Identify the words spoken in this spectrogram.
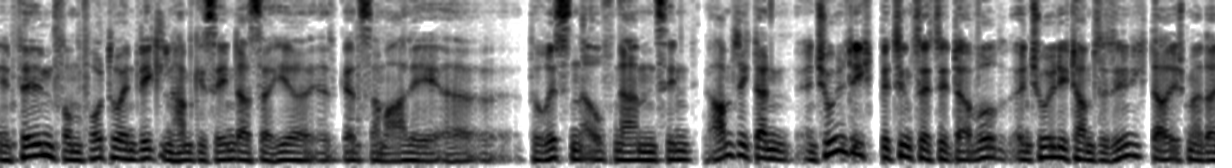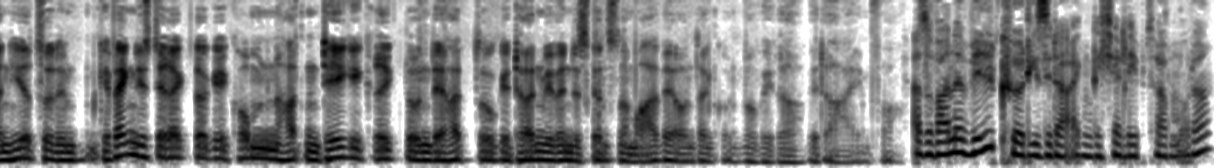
den Film vom Foto entwickelt und haben gesehen, dass da hier ganz normale äh, Touristenaufnahmen sind. Haben sich dann entschuldigt, beziehungsweise da wurde entschuldigt haben sie sich nicht. Da ist man dann hier zu dem Gefängnisdirektor gekommen, hat einen Tee gekriegt und der hat so getan, wie wenn das ganz normal wäre und dann konnten wir wieder, wieder heimfahren. Also war eine Willkür, die Sie da eigentlich erlebt haben, oder?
